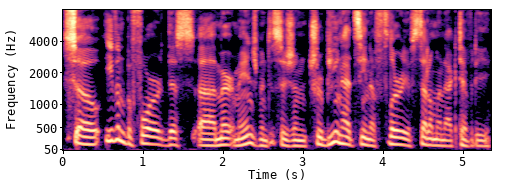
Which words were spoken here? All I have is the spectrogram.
So, even before this uh, merit management decision, Tribune had seen a flurry of settlement activity,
